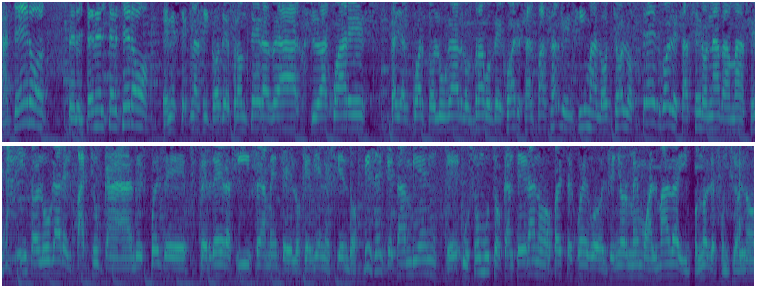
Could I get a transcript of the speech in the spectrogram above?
a ceros pero está en el tercero. En este clásico de fronteras de Ciudad Juárez, cae al cuarto lugar los Bravos de Juárez al pasarle encima a los Cholos. Tres goles a cero nada más, ¿eh? Quinto lugar el Pachuca, después de pues, perder así feamente lo que viene siendo. Dicen que también eh, usó mucho canterano para este juego el señor Memo Almada y pues no le funcionó.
